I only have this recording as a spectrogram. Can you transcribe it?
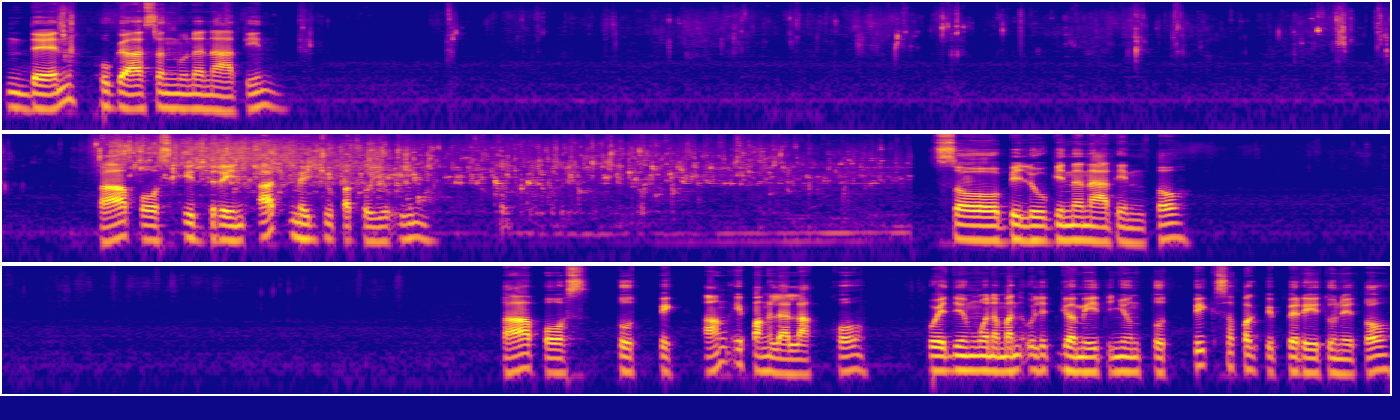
Then, hugasan muna natin. Tapos, i-drain at medyo patuyuin. So, bilugin na natin to. Tapos, toothpick ang ipanglalak ko. Pwede mo naman ulit gamitin yung toothpick sa pagpipirito nito.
